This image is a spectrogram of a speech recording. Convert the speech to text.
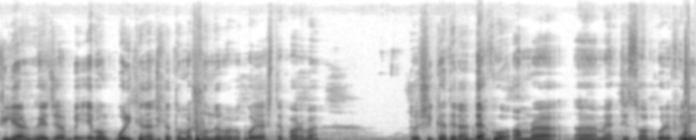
ক্লিয়ার হয়ে যাবে এবং পরীক্ষাতে আসলে তোমরা সুন্দরভাবে করে আসতে পারবা। তো শিক্ষার্থীরা, দেখো আমরা ম্যাথটি সলভ করে ফেলি।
